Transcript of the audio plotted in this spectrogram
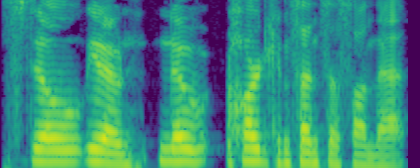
still you know no hard consensus on that.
